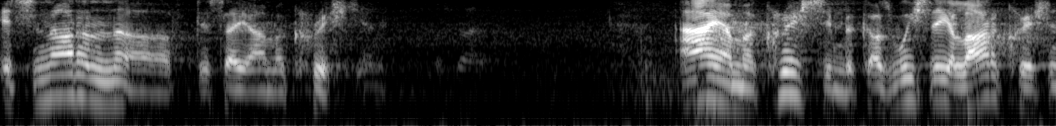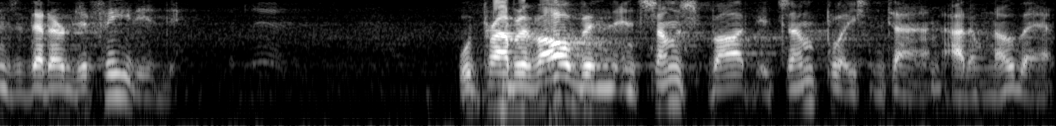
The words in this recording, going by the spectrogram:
it's not enough to say I'm a Christian. I am a Christian because we see a lot of Christians that are defeated. We probably have all been in some spot at some place in time. I don't know that.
